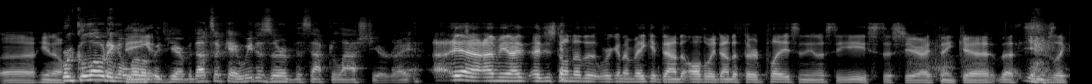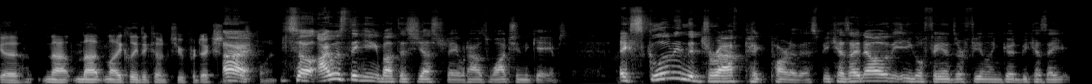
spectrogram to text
uh you know We're gloating a little bit here, but that's okay. We deserve this after last year, right? Uh, yeah, I mean, I, I just don't know that we're gonna make it down to all the way down to third place in the NFC East this year. I think uh, that Yeah. seems like a not not likely to come true prediction All at right. this point. So I was thinking about this yesterday when I was watching the games, excluding the draft pick part of this, because I know the Eagle fans are feeling good because they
